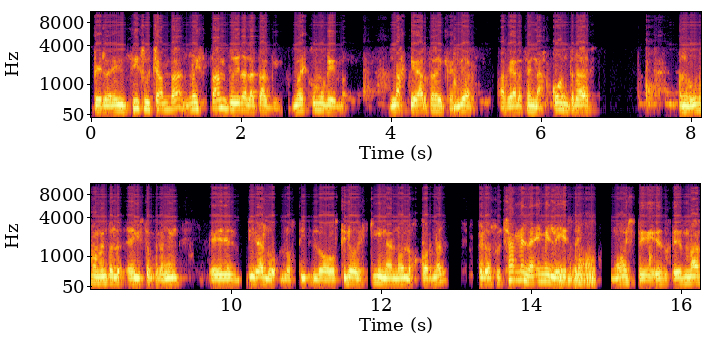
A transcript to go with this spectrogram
pero en sí su chamba no es tanto ir al ataque, no es como que más quedarse a defender, a quedarse en las contras. En algunos momentos he visto que también eh, tira lo- los, ti- los tiros de esquina, no los corners, pero su chamba en la MLS no este es, es más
